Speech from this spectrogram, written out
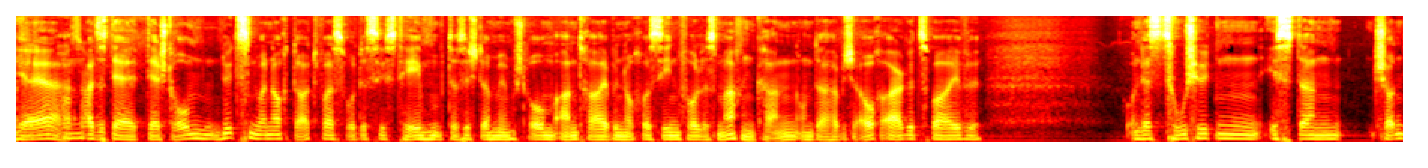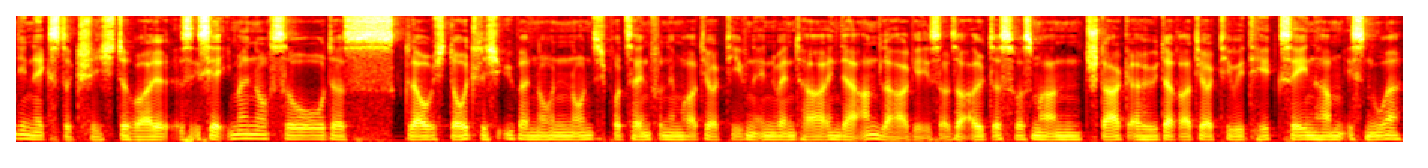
Ja, ja, also der, der Strom nützt nur noch dort was, wo das System, das ich dann mit dem Strom antreibe, noch was Sinnvolles machen kann. Und da habe ich auch arge Zweifel. Und das Zuschütten ist dann schon die nächste Geschichte, weil es ist ja immer noch so, dass, glaube ich, deutlich über 99 Prozent von dem radioaktiven Inventar in der Anlage ist. Also all das, was wir an stark erhöhter Radioaktivität gesehen haben, ist nur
